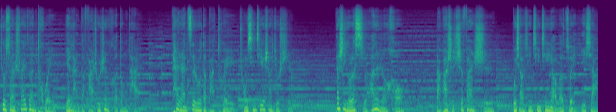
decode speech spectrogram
就算摔断腿也懒得发出任何动态，泰然自若地把腿重新接上就是。但是有了喜欢的人后，哪怕是吃饭时不小心轻轻咬了嘴一下。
